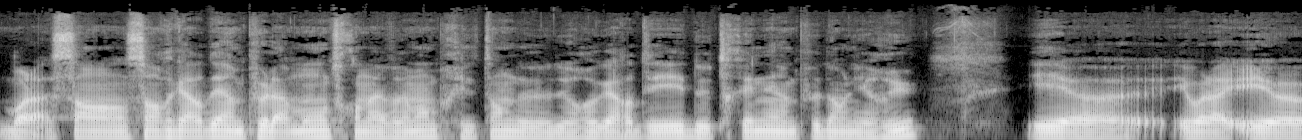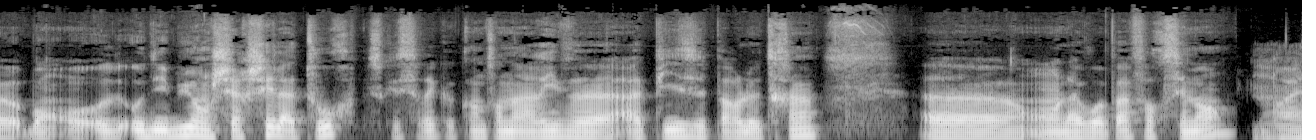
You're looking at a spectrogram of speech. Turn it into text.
voilà, sans, sans regarder un peu la montre, on a vraiment pris le temps de, de regarder, de traîner un peu dans les rues. Et, euh, et voilà. Et euh, bon, au, début, on cherchait la tour parce que c'est vrai que quand on arrive à Pise par le train, euh, on la voit pas forcément. Ouais.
